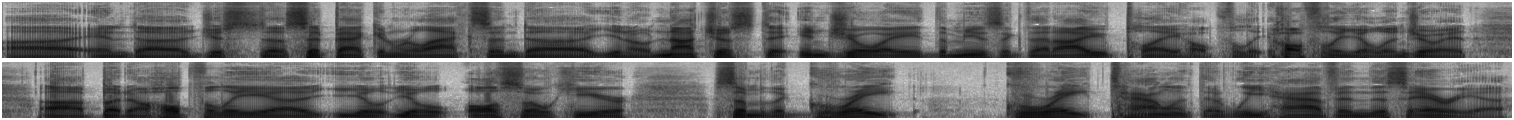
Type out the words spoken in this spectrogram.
uh, and uh, just uh, sit back and relax, and uh, you know, not just enjoy the music that I play. Hopefully, hopefully you'll enjoy it, uh, but uh, hopefully you'll you'll also hear some of the great. Great talent that we have in this area,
